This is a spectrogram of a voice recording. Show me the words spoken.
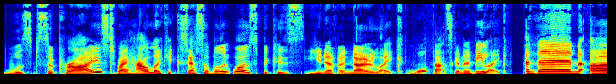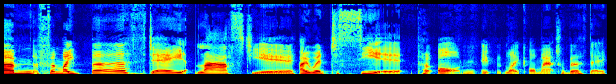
was surprised by how like accessible it was because you never know like what that's going to be like. And then um, for my birthday last year, I went to see it put on it like on my actual birthday.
